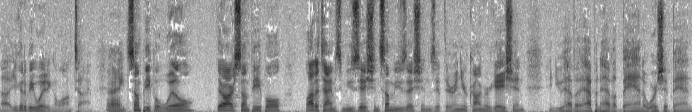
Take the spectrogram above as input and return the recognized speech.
uh, you're going to be waiting a long time. I mean, some people will. There are some people. A lot of times, musicians. Some musicians, if they're in your congregation and you have a happen to have a band, a worship band,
